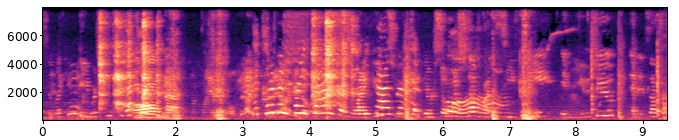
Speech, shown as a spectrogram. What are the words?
And they're like, yeah, you were supposed to Oh, learn man. that. And I'm like, Oh, man. It could have been learned Freddy that. Fazbear. So I Freddy YouTubed Fazbear. it. There's so much stuff on. CC in YouTube, and it's not I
